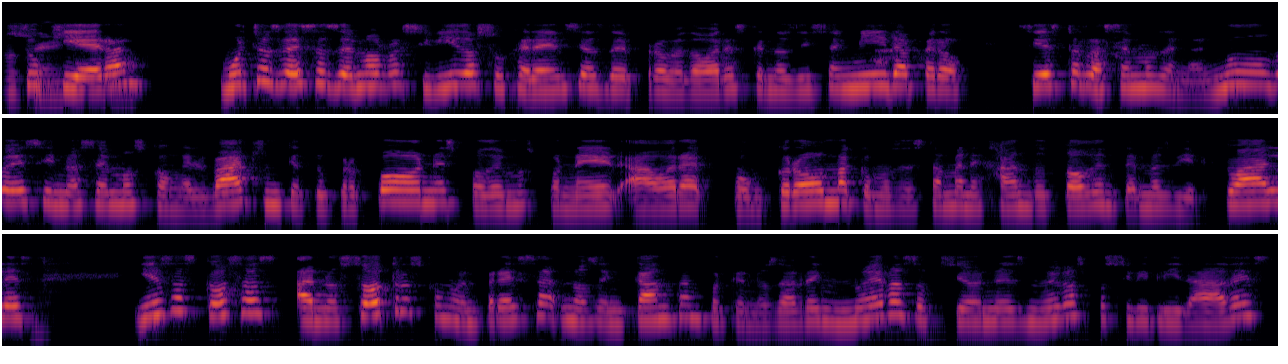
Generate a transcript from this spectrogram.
sugieran. Muchas veces hemos recibido sugerencias de proveedores que nos dicen, mira, pero si esto lo hacemos en la nube, si no hacemos con el backing que tú propones, podemos poner ahora con Chroma, como se está manejando todo en temas virtuales. Y esas cosas a nosotros como empresa nos encantan porque nos abren nuevas opciones, nuevas posibilidades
